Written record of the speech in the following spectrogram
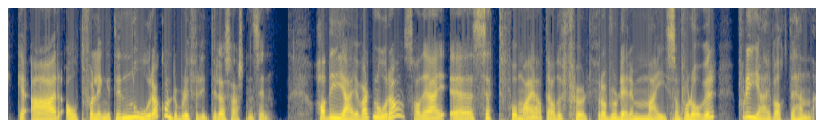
ikke er altfor lenge til Nora kommer til å bli fridd til av kjæresten sin. Hadde jeg vært Nora, så hadde jeg eh, sett for meg at jeg hadde følt for å vurdere meg som forlover, fordi jeg valgte henne.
